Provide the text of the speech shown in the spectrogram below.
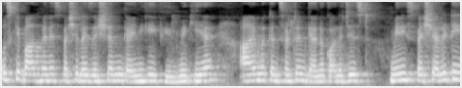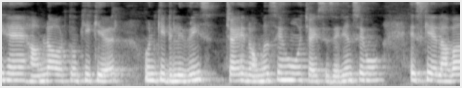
उसके बाद मैंने स्पेशलाइजेशन गायनी की फ़ील्ड में की है। आई एम अ कंसल्टेंट गैनोकोलॉजिस्ट मेरी स्पेशलिटी है हामला औरतों की केयर उनकी डिलीवरीज चाहे नॉर्मल से हों, चाहे सजेरियन से हों। इसके अलावा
